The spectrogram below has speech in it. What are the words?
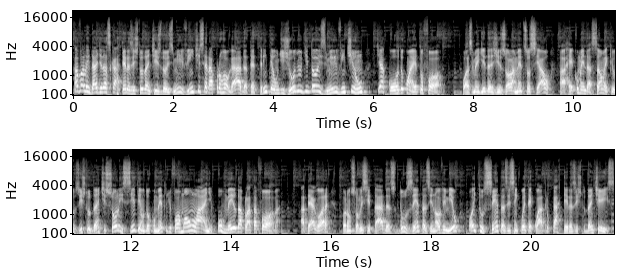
A validade das carteiras estudantis 2020 será prorrogada até 31 de julho de 2021, de acordo com a Etufor. Com as medidas de isolamento social, a recomendação é que os estudantes solicitem o documento de forma online, por meio da plataforma. Até agora, foram solicitadas 209.854 carteiras estudantis.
